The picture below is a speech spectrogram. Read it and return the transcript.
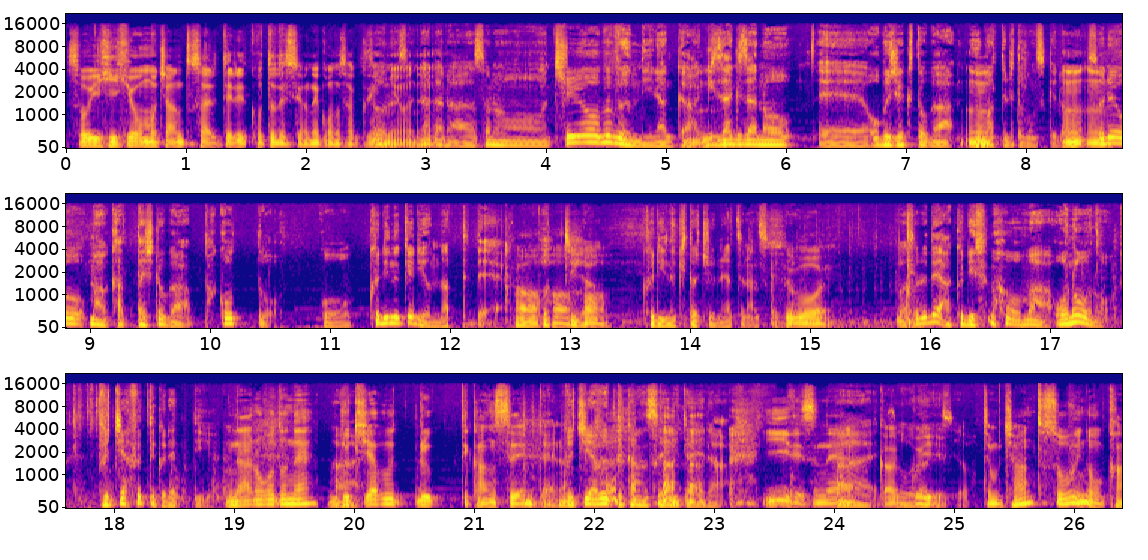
そういう批評もちゃんとされてることですよねこの作品にはね。だから、その、中央部分になんかギザギザの、えーオブジェクトが埋まってると思うんですけど、それをまあ買った人がパコッと、こう、くり抜けるようになってて、はあはあこっちがはあくり抜き途中のやつなんですけど、すごいまあそれでアクリル板をまあ、おのおのぶち破ってくれっていう。なるほどね、はいぶち破るって完成みたいな。ぶち破って完成みたいな。いいですね、はい。かっこいい。ででもちゃんとそういうのを考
